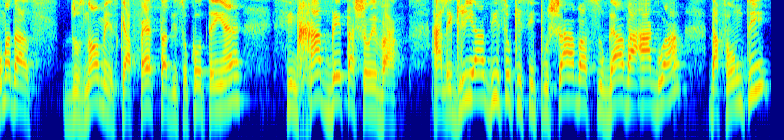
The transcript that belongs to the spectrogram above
uma das dos nomes que a festa de Sukkot tem é Simchat Bet HaShoeva. A alegria disso que se puxava, sugava água da fonte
